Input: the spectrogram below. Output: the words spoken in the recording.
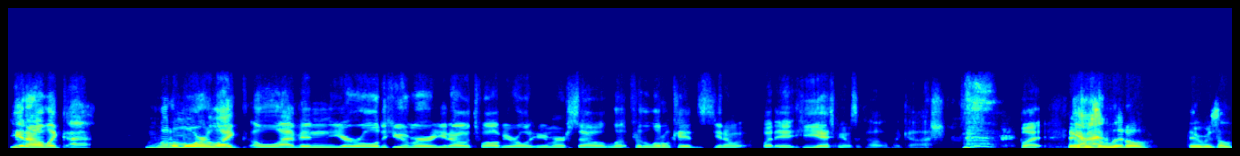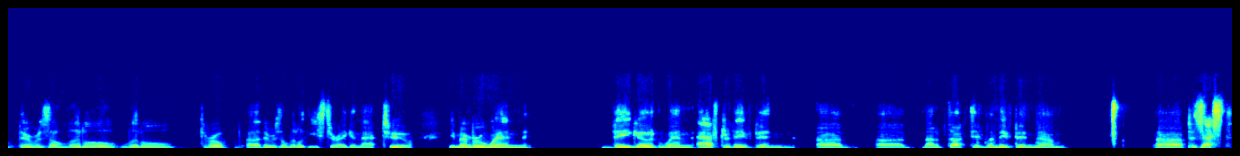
you know, like uh, a little more like 11 year old humor, you know, 12 year old humor. So look for the little kids, you know, but it, he asked me, I was like, oh my gosh. But There yeah, was I- a little. There was a there was a little little throw. Uh, there was a little Easter egg in that too. You remember when they go when after they've been uh, uh, not abducted when they've been um, uh, possessed,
